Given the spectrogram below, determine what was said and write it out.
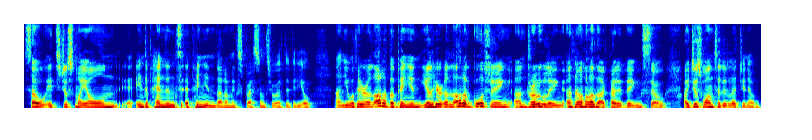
So it's just my own uh, independent opinion that I'm expressing throughout the video. And you will hear a lot of opinion, you'll hear a lot of gushing and drooling and all of that kind of thing. So I just wanted to let you know.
